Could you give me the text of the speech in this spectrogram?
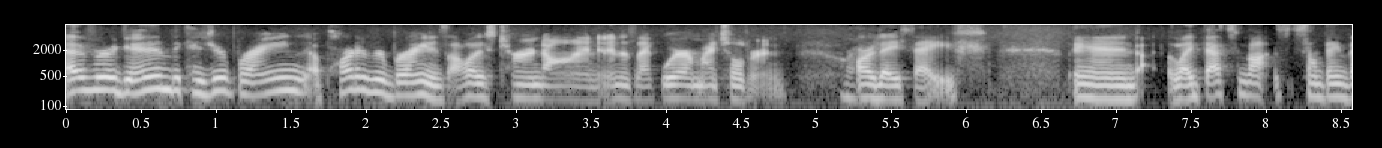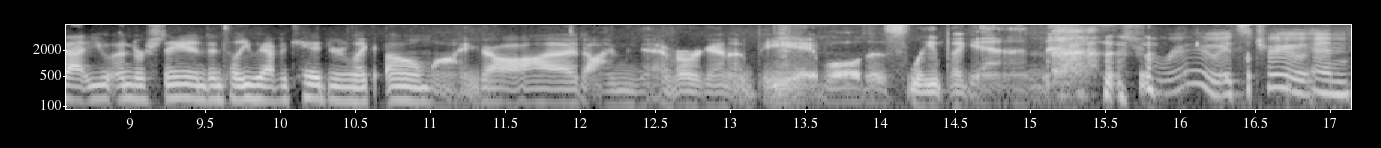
Ever again, because your brain, a part of your brain is always turned on and is like, where are my children? Right. Are they safe? And like that's not something that you understand until you have a kid and you're like, oh my God, I'm never gonna be able to sleep again. it's true. It's true. And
